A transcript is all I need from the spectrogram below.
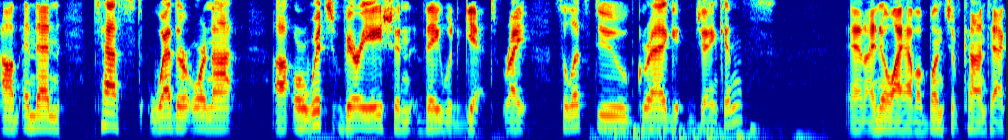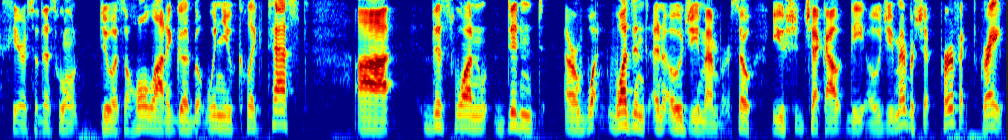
um, and then test whether or not uh, or which variation they would get, right? So let's do Greg Jenkins. And I know I have a bunch of contacts here, so this won't do us a whole lot of good. But when you click test, uh, this one didn't or what wasn't an OG member. So you should check out the OG membership. Perfect, great.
